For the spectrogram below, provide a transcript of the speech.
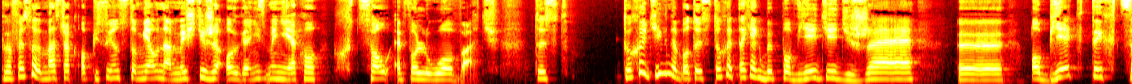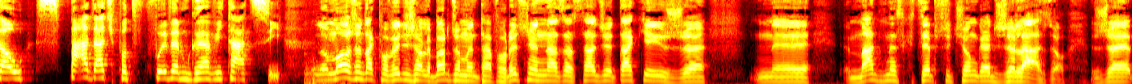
profesor Maczak opisując to miał na myśli, że organizmy niejako chcą ewoluować. To jest trochę dziwne, bo to jest trochę tak jakby powiedzieć, że yy, obiekty chcą spadać pod wpływem grawitacji. No można tak powiedzieć, ale bardzo metaforycznie na zasadzie takiej, że yy magnes chce przyciągać żelazo, że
